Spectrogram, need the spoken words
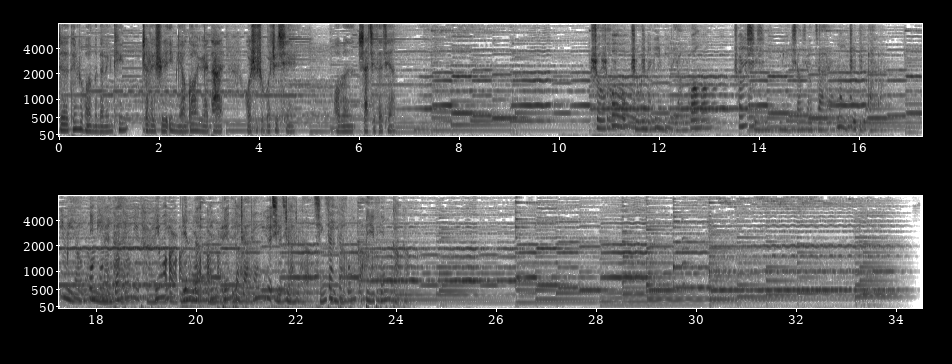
谢听众朋友们的聆听，这里是一米阳光音乐台，我是主播知晴，我们下期再见。守候只为那一米的阳光，穿行与你相约在梦之彼岸。一米阳光音乐台，你我耳边的音乐驿站，情感的避风港。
